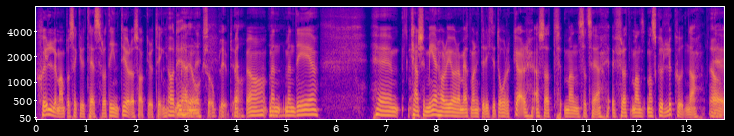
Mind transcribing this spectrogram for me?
skyller man på sekretess för att inte göra saker och ting. Ja det har Men, jag också upplevt. Men, Ja. ja, men, Mm. men det eh, kanske mer har att göra med att man inte riktigt orkar. Alltså att man så att säga, för att man, man skulle kunna Ja. eh,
